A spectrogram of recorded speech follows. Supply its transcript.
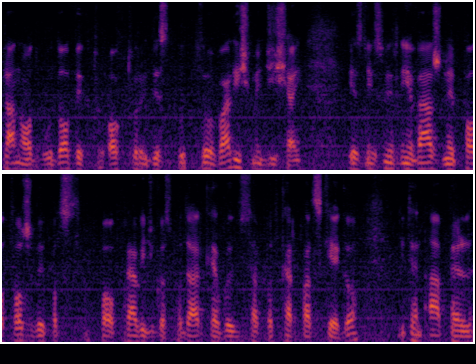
Plan Odbudowy, o którym dyskutowaliśmy dzisiaj, jest niezmiernie ważny po to, żeby poprawić gospodarkę województwa podkarpackiego i ten apel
